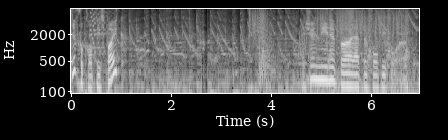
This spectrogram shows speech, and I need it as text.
Difficulty spike. I shouldn't need it, but I've been fooled before.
